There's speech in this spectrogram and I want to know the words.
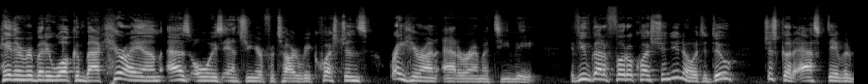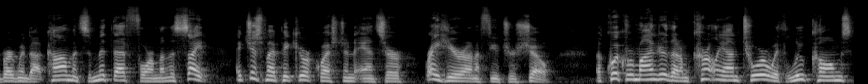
Hey there, everybody, welcome back. Here I am, as always, answering your photography questions right here on Adorama TV. If you've got a photo question, you know what to do. Just go to askdavidbergman.com and submit that form on the site. I just might pick your question to answer right here on a future show. A quick reminder that I'm currently on tour with Luke Combs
